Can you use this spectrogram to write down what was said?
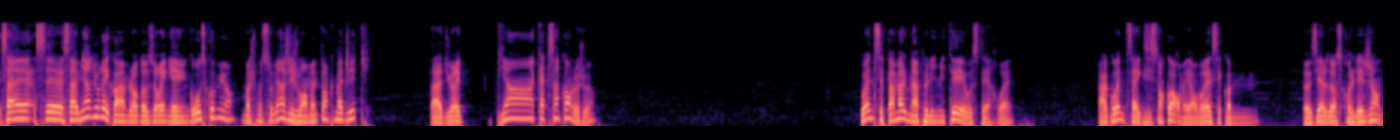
ça, a bien duré quand même, Lord of the Ring. Il y a eu une grosse commu. Hein. Moi, je me souviens, j'ai joué en même temps que Magic. Ça a duré bien 4-5 ans, le jeu. Gwen, c'est pas mal, mais un peu limité et austère, ouais. Ah, Gwen, ça existe encore, mais en vrai, c'est comme euh, The Elder Scrolls Legends.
